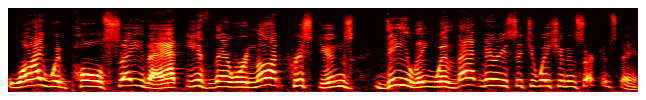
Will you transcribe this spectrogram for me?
Why would Paul say that if there were not Christians dealing with that very situation and circumstance?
